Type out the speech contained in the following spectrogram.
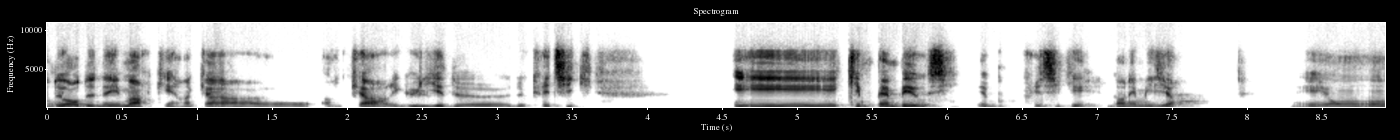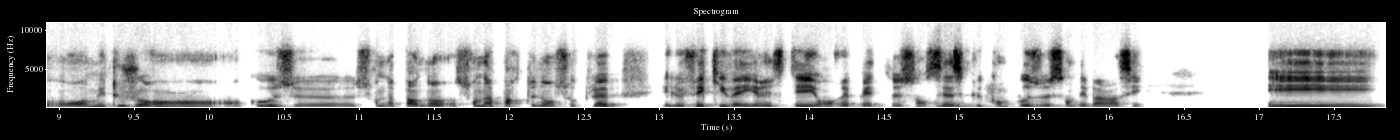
dehors de Neymar, qui est un cas, euh, un cas régulier de, critique. Et Kimpembe aussi est beaucoup critiqué dans les médias. Et on, remet toujours en, cause euh, son, son, appartenance au club et le fait qu'il va y rester. On répète sans cesse que Campos veut s'en débarrasser. Et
